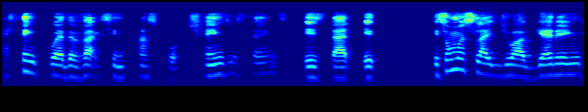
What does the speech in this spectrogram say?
I think where the vaccine passport changes things is that it it's almost like you are getting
